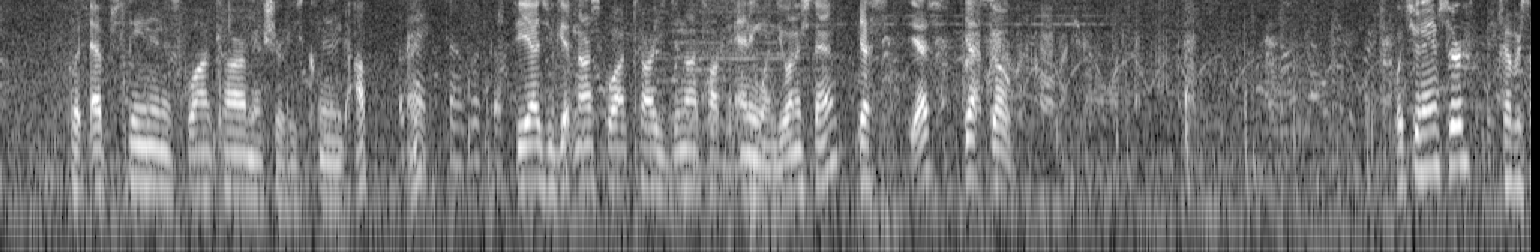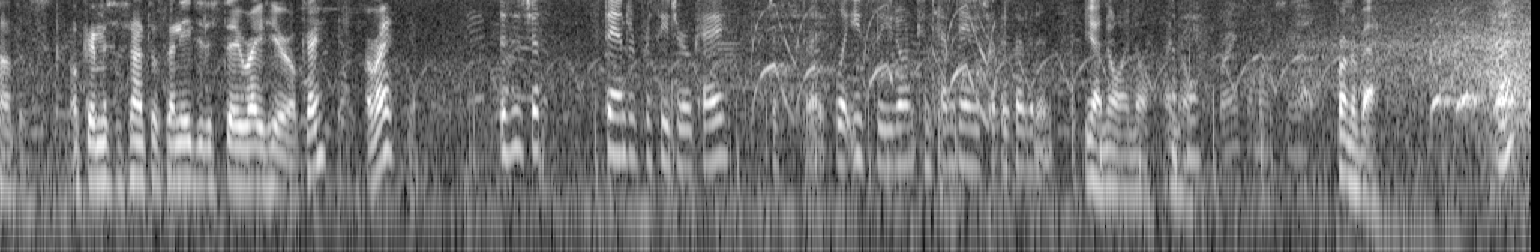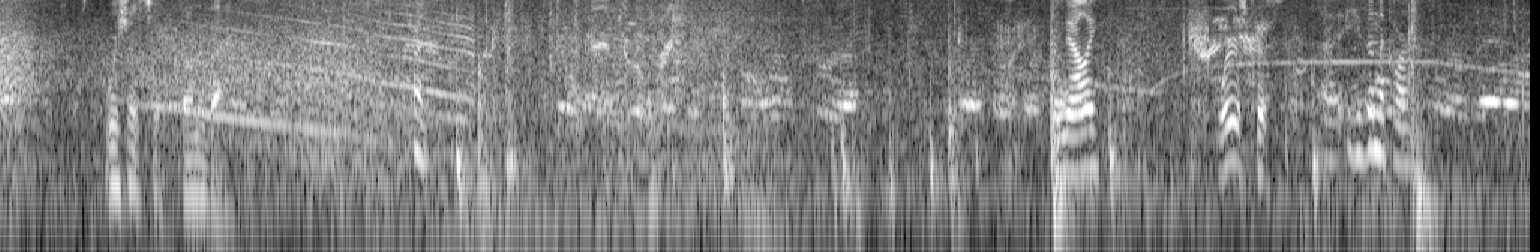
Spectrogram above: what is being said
Put Epstein in a squad car. Make sure he's cleaned up. Okay, right? Dov, let's go. Diaz, you get in our squad car. You do not talk to anyone. Do you understand? Yes. Yes? Yes. Go. What's your name, sir? Trevor Santos. Okay, Mr. Santos, I need you to stay right here, okay? All right? This is just standard procedure, okay? Just isolate you so you don't contaminate each other's evidence. Yeah, no, I know. I know. Okay. Frank, I'm on scene. Front or back? What? Where should I sit? Front or back? McNally? Where's Chris? Uh, he's in the car.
